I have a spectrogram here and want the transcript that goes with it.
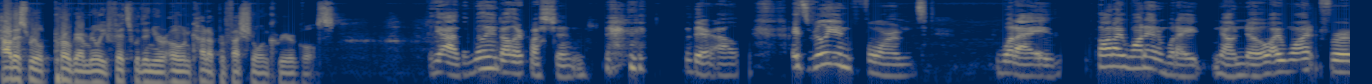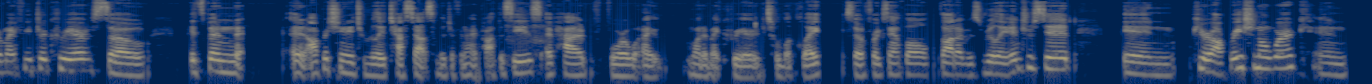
how this real program really fits within your own kind of professional and career goals. Yeah, the million dollar question there, Al. It's really informed what I thought I wanted and what I now know I want for my future career. So it's been an opportunity to really test out some of the different hypotheses I've had for what I wanted my career to look like. So, for example, thought I was really interested in pure operational work, and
